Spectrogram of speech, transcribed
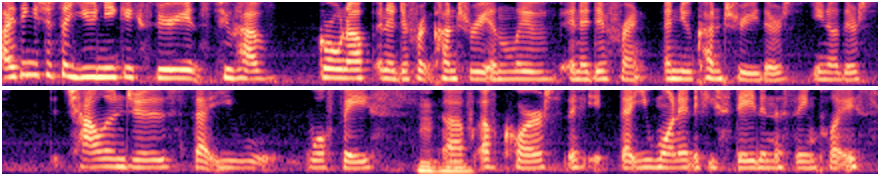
I think it's just a unique experience to have grown up in a different country and live in a different a new country. There's you know there's challenges that you will face of, of course if that you wanted if you stayed in the same place.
